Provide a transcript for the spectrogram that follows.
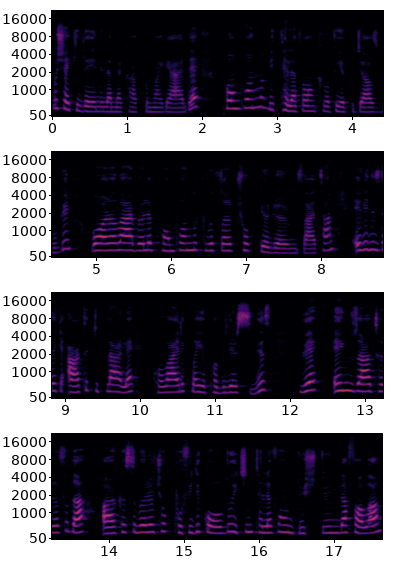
bu şekilde yenilemek aklıma geldi. Pomponlu bir telefon kılıfı yapacağız bugün. Bu aralar böyle pomponlu kılıfları çok görüyorum zaten. Evinizdeki artık iplerle kolaylıkla yapabilirsiniz. Ve en güzel tarafı da arkası böyle çok pofidik olduğu için telefon düştüğünde falan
